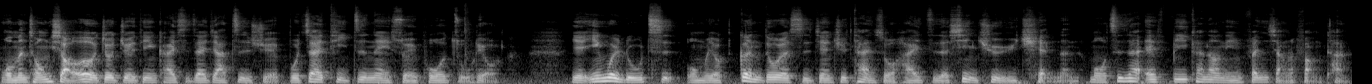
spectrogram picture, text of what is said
我们从小二就决定开始在家自学，不在体制内随波逐流。也因为如此，我们有更多的时间去探索孩子的兴趣与潜能。某次在 FB 看到您分享的访谈，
